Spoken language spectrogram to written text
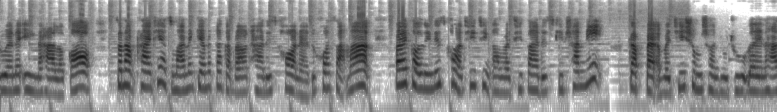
ด้วยนั่นเองนะคะ แล้วก็สำหรับใครที่อยากจะมาเล่นเกมด้วยกันกับเราทาง Discord เนี่ยทุกคนสามารถไปกดลิงก์ Discord ที่ทิ้งเอาไว้ที่ใต้ description นี้กับแปะไว้ที่ชุมชน YouTube เลยนะคะ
